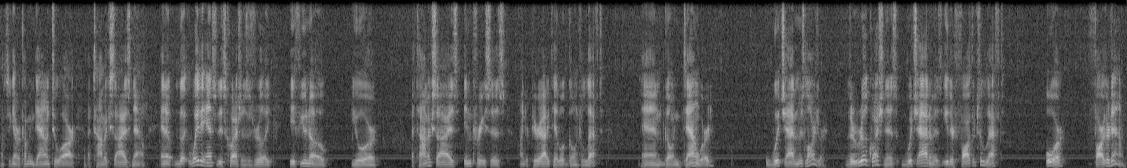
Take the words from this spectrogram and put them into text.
Once again, we're coming down to our atomic size now. And uh, the way to answer these questions is really if you know your atomic size increases on your periodic table going to left and going downward, which atom is larger. The real question is which atom is either farther to left or farther down.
